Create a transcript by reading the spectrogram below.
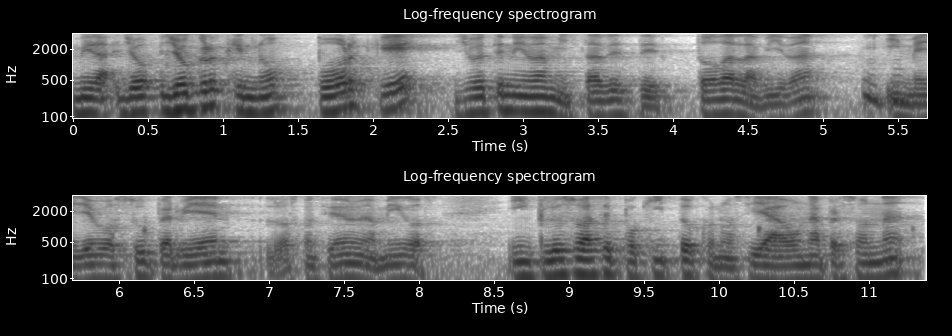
Mira, yo, yo creo que no, porque yo he tenido amistades de toda la vida y me llevo súper bien, los considero mis amigos. Incluso hace poquito conocí a una persona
